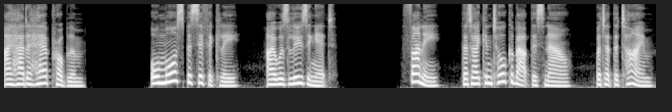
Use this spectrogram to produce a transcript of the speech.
I had a hair problem. Or more specifically, I was losing it. Funny, that I can talk about this now, but at the time,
